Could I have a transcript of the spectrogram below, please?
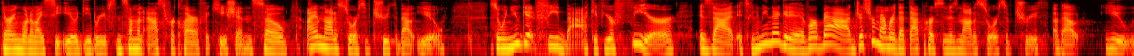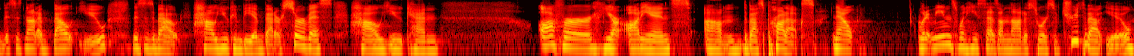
during one of my CEO debriefs, and someone asked for clarification. So I am not a source of truth about you. So when you get feedback, if your fear is that it's going to be negative or bad, just remember that that person is not a source of truth about you. This is not about you. This is about how you can be a better service, how you can offer your audience um, the best products. Now, what it means when he says, I'm not a source of truth about you,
